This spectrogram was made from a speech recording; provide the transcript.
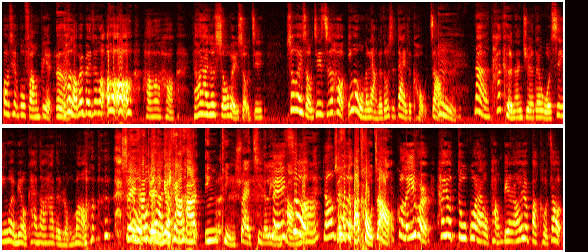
抱歉，不方便。”然后老贝贝就说：“哦哦哦，好好好。”然后他就收回手机。收回手机之后，因为我们两个都是戴着口罩，嗯。那他可能觉得我是因为没有看到他的容貌，所以他觉得你没有 看到他英挺帅气的脸庞吗？然后所以他就把口罩。过了一会儿，他又嘟过来我旁边，然后又把口罩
